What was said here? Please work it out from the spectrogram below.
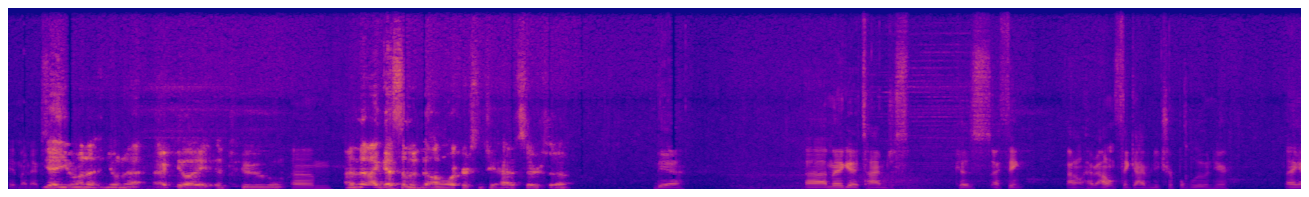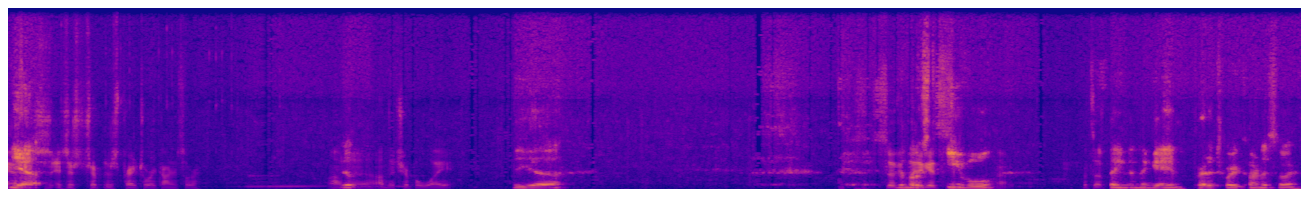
hit my next. Yeah, you want to you want to Acolyte into. Um. And then I guess I'm the Dawnwalker since you have Cerso. Yeah. Uh, I'm gonna get a time just because I think I don't have I don't think I have any triple blue in here. I think yeah. It's just, it's just tri- there's predatory Carnosaur. On yep. the on the triple white. The uh. So the most evil what's up? thing in the game, predatory Carnosaur.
